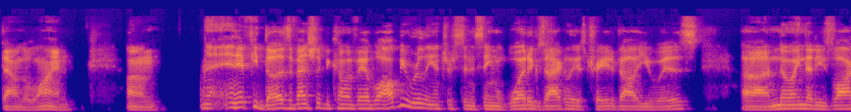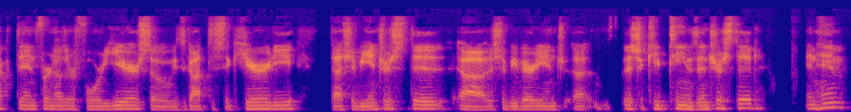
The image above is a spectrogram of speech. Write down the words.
down the line. Um, and if he does eventually become available, I'll be really interested in seeing what exactly his trade value is. Uh, knowing that he's locked in for another four years, so he's got the security that should be interested. Uh, should be very. Int- uh, this should keep teams interested in him.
